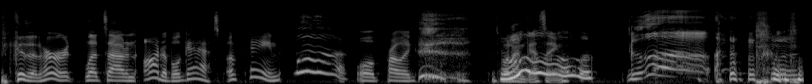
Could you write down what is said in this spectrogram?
because it hurt, lets out an audible gasp of pain. Ah! Well, probably is what I'm guessing.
